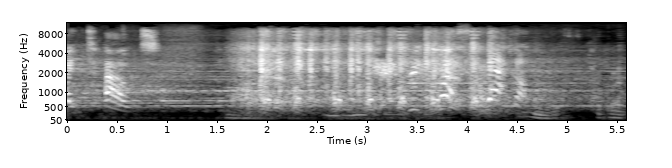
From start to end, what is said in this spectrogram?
Wiped out. Request backup.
